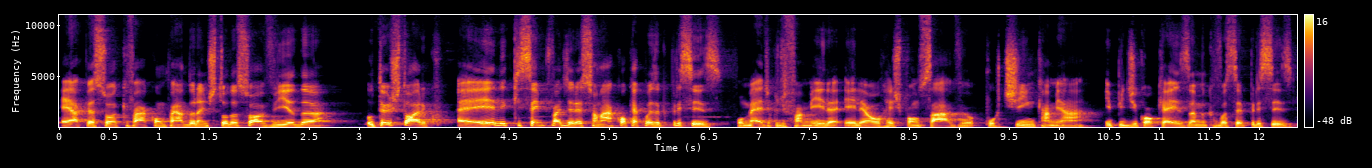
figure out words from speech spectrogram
é a pessoa que vai acompanhar durante toda a sua vida o teu histórico. É ele que sempre vai direcionar qualquer coisa que precise. O médico de família, ele é o responsável por te encaminhar e pedir qualquer exame que você precise.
